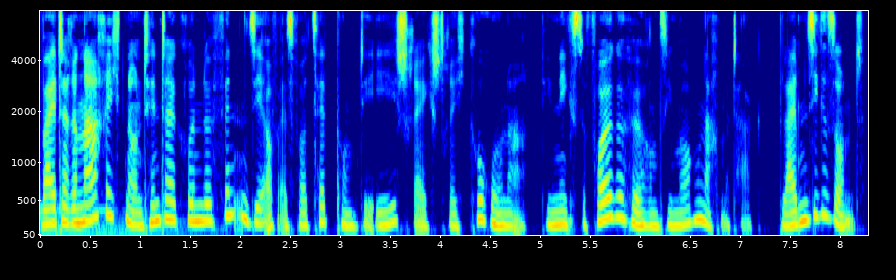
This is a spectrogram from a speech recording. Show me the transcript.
Weitere Nachrichten und Hintergründe finden Sie auf svz.de-corona. Die nächste Folge hören Sie morgen Nachmittag. Bleiben Sie gesund.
